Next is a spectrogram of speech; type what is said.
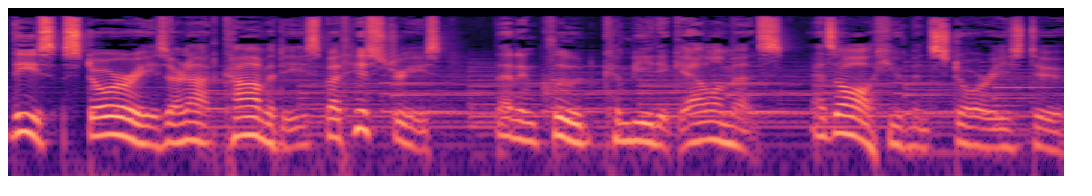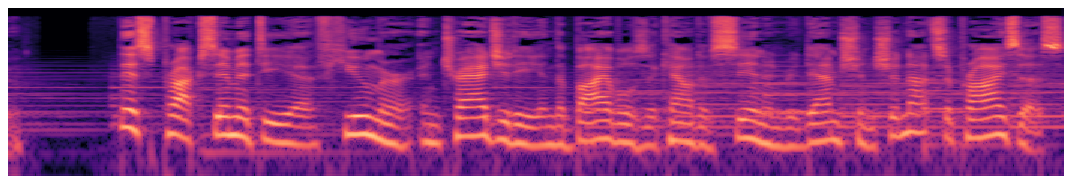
These stories are not comedies, but histories that include comedic elements, as all human stories do. This proximity of humor and tragedy in the Bible's account of sin and redemption should not surprise us.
